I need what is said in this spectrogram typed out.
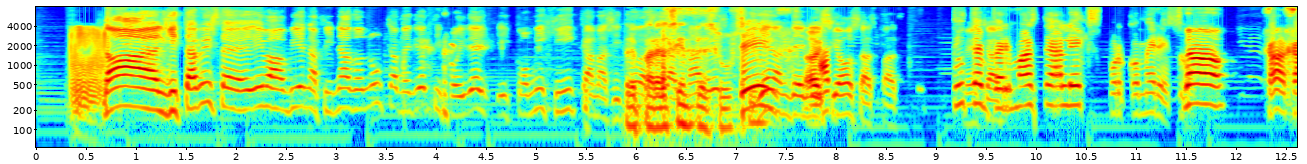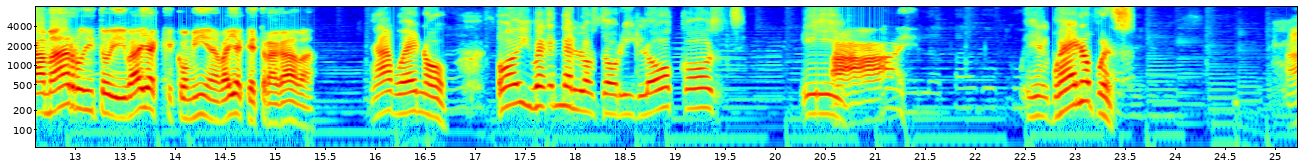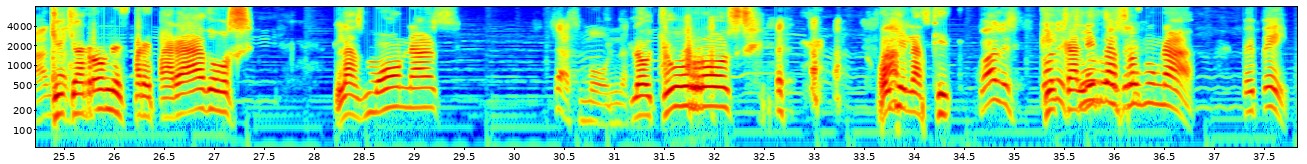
No, el guitarrista iba bien afinado, nunca me dio tifoidea y, y comí jícamas y Prepara todas siempre madres, Sí. eran deliciosas. pa. ¿Tú Me te enfermaste, Alex, por comer eso? No, ja- jamás, Rudito, y vaya que comía, vaya que tragaba. Ah, bueno. Hoy venden los dorilocos y, Ay, y bueno, pues Andas, chicharrones preparados, las monas, seas mona. los churros. Oye, las qui- ¿Cuáles? ¿Cuáles quicaletas churros, eh? son una, Pepe,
